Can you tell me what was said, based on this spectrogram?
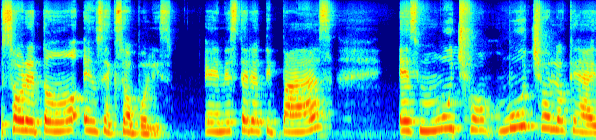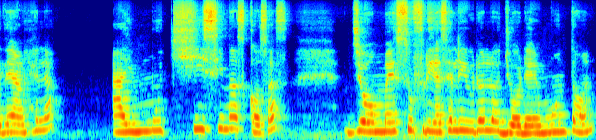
sobre todo en Sexópolis, en estereotipadas es mucho, mucho lo que hay de Ángela. Hay muchísimas cosas. Yo me sufrí ese libro, lo lloré un montón.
